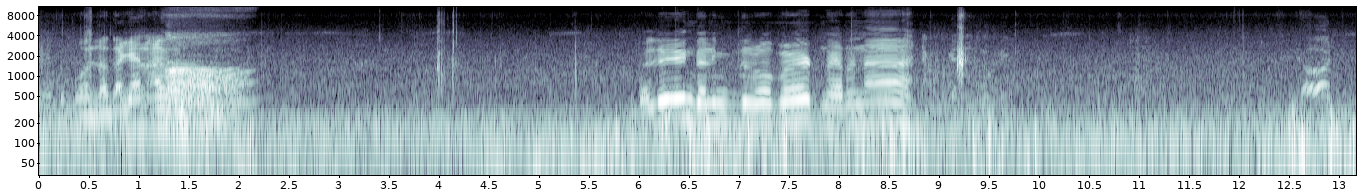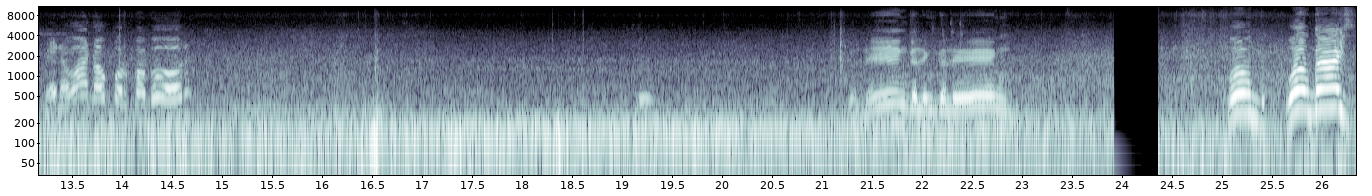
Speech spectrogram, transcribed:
Ito po ang lagayan ang... Galing, galing din, Robert. Meron na. Yan naman, oh, por favor. Galing, galing, galing. Wow, wow guys!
